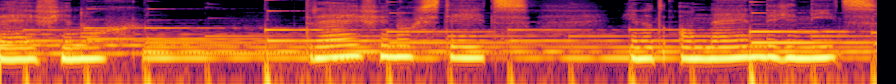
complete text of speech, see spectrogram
Drijf je nog, drijf je nog steeds in het oneindige niets.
